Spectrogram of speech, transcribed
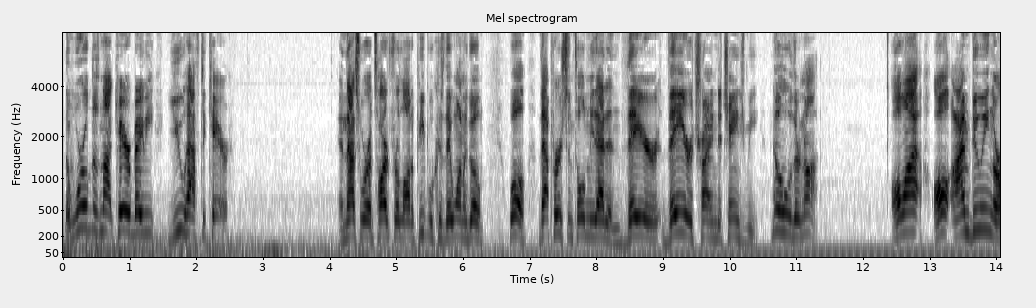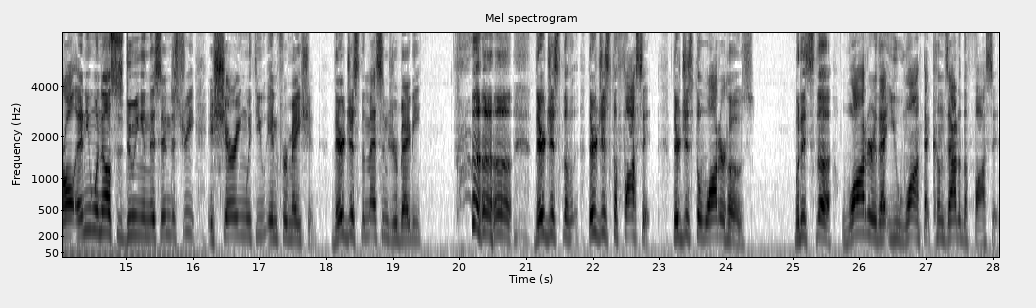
the world does not care, baby. You have to care. And that's where it's hard for a lot of people because they want to go, well, that person told me that and they're they are trying to change me. No, they're not. All I all I'm doing or all anyone else is doing in this industry is sharing with you information. They're just the messenger, baby. they're just the they're just the faucet. They're just the water hose. But it's the water that you want that comes out of the faucet.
